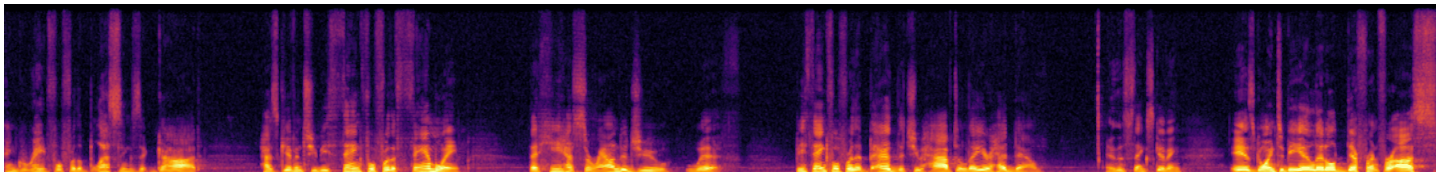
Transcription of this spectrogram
and grateful for the blessings that God has given to you. Be thankful for the family that He has surrounded you with. Be thankful for the bed that you have to lay your head down. And this Thanksgiving is going to be a little different for us.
